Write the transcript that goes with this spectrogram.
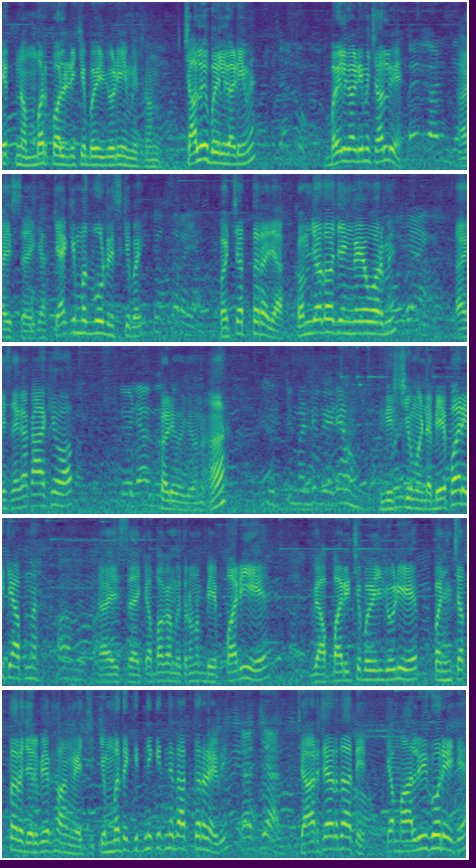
एक नंबर क्वालिटी की बैलजोड़ी है मित्रांनो. चालू है बैलगाड़ी में? बैलगाड़ी में चालू है ऐसा है क्या क्या कीमत बोल रही इसकी भाई? पचहत्तर हज़ार. कम ज़्यादा हो जाएँगे ओवर में? ऐसा है क्या कहा हो आप? खड़े हो जाओ ना हाँ? मिरची मंडी व्यापारी क्या अपना ऐसा है क्या बघा मित्रांनो व्यापारी आहे व्यापारीची बैलजोडी आहे पंच्याहत्तर हजार रुपये सांगायची किंमत आहे कितनी कितने दात कर रहे चार चार. दात आहे क्या मालवी गोड आहे क्या?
